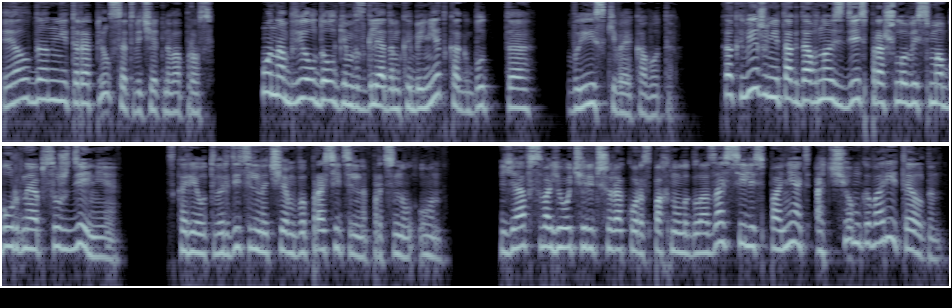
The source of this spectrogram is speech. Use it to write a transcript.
Элден не торопился отвечать на вопрос. Он обвел долгим взглядом кабинет, как будто выискивая кого-то. Как вижу, не так давно здесь прошло весьма бурное обсуждение, Скорее утвердительно, чем вопросительно протянул он. Я, в свою очередь, широко распахнула глаза, силясь понять, о чем говорит Элден.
